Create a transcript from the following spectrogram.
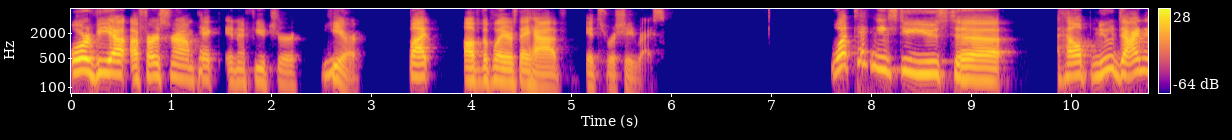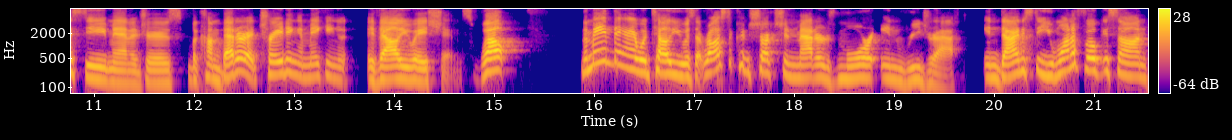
or via a first round pick in a future year. But of the players they have, it's Rashee Rice. What techniques do you use to help new dynasty managers become better at trading and making evaluations? Well, the main thing I would tell you is that roster construction matters more in redraft. In Dynasty, you want to focus on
